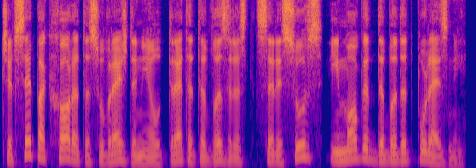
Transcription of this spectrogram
че все пак хората с увреждания от третата възраст са ресурс и могат да бъдат полезни.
